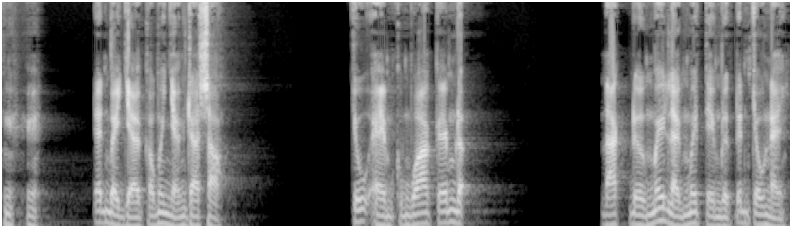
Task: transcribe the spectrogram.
Đến bây giờ cậu mới nhận ra sao? Chú em cũng quá kém đó. Lạc đường mấy lần mới tìm được đến chỗ này.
